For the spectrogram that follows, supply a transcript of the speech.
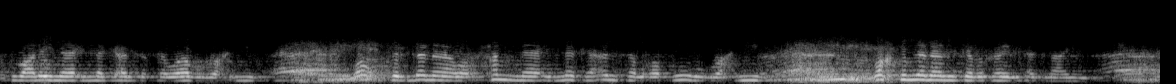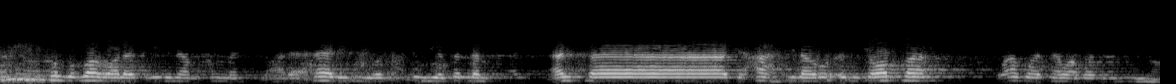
وتب علينا إنك أنت التواب الرحيم. واغفر لنا وارحمنا إنك أنت الغفور الرحيم. واختم لنا منك بخير أجمعين. صلى الله على سيدنا محمد وعلى آله وصحبه وسلم. الفاتحة إلى روح المتوفى وأمواتنا وأموات المسلمين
